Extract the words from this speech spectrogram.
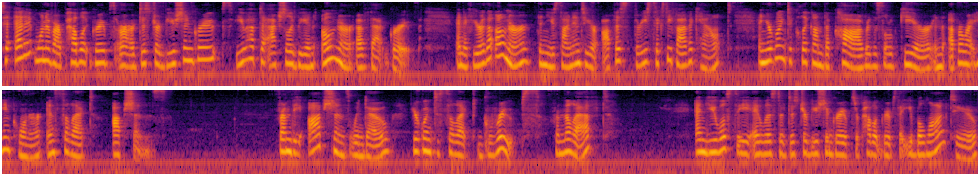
To edit one of our public groups or our distribution groups, you have to actually be an owner of that group. And if you're the owner, then you sign into your Office 365 account and you're going to click on the cog or this little gear in the upper right hand corner and select Options. From the Options window, you're going to select Groups from the left and you will see a list of distribution groups or public groups that you belong to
